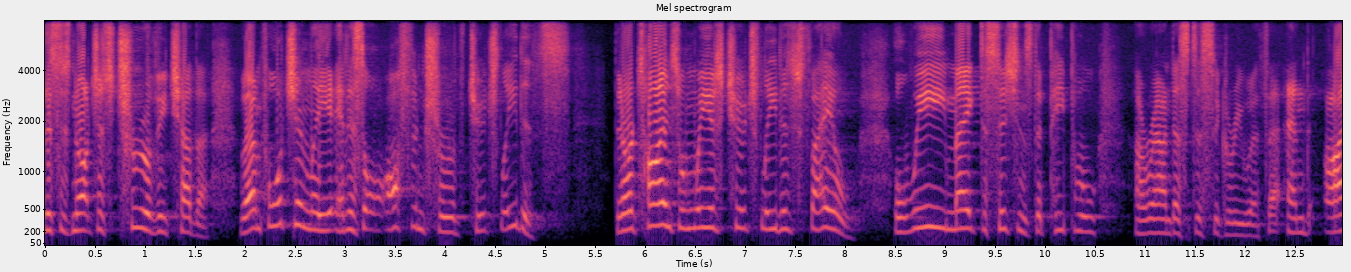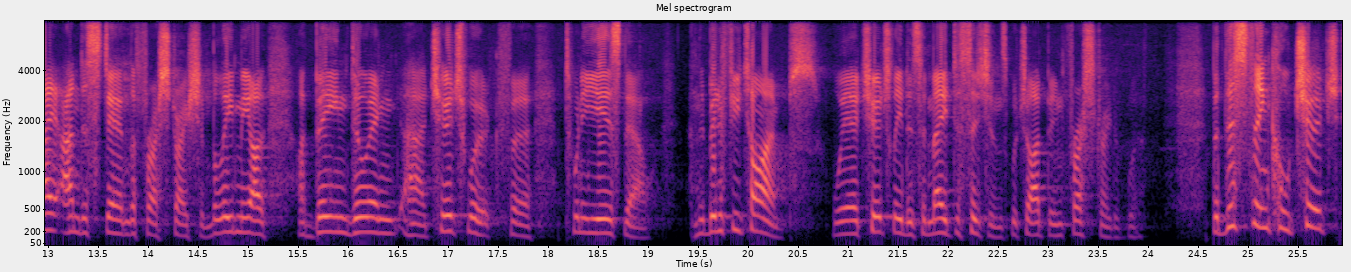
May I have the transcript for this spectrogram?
This is not just true of each other, but unfortunately, it is often true of church leaders. There are times when we as church leaders fail, or we make decisions that people around us disagree with. And I understand the frustration. Believe me, I, have been doing uh, church work for 20 years now, and there have been a few times where church leaders have made decisions which I've been frustrated with. But this thing called church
